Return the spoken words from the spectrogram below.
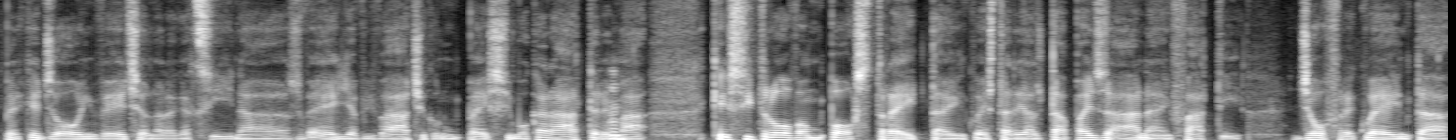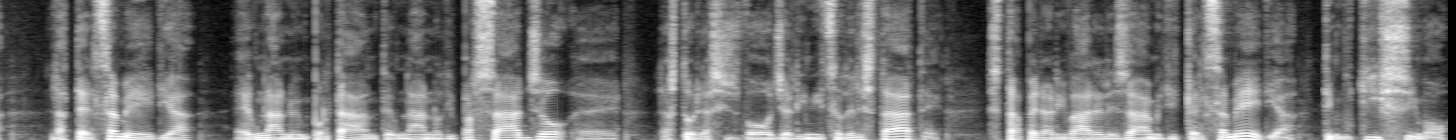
perché Joe invece è una ragazzina sveglia, vivace, con un pessimo carattere, mm. ma che si trova un po' stretta in questa realtà paesana. Infatti Joe frequenta la terza media, è un anno importante, un anno di passaggio. Eh, la storia si svolge all'inizio dell'estate, sta per arrivare l'esame di terza media, temutissimo,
